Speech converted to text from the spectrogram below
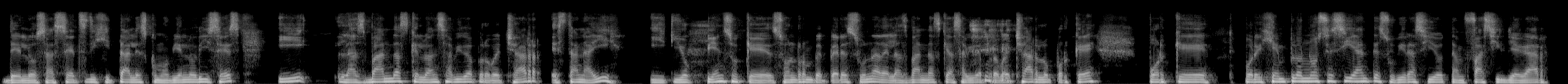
de los assets digitales, como bien lo dices, y las bandas que lo han sabido aprovechar están ahí. Y yo pienso que Son Rompeper es una de las bandas que ha sabido aprovecharlo. ¿Por qué? Porque, por ejemplo, no sé si antes hubiera sido tan fácil llegar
